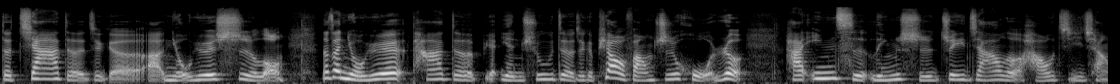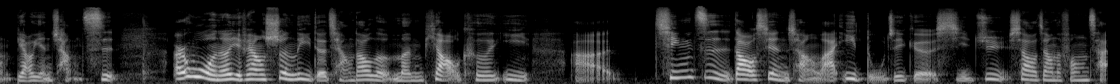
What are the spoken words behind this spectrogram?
的家的这个啊纽约市喽。那在纽约，他的演出的这个票房之火热，还因此临时追加了好几场表演场次。而我呢，也非常顺利的抢到了门票，可以啊。亲自到现场来一睹这个喜剧笑匠的风采。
